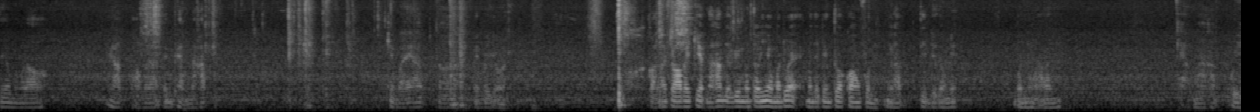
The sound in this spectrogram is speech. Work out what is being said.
เดิมๆของเรานะครับออกมาแล้วเป็นแผ่นนะครับ เก็บไว้ครับก็เป็นประโยชน์ ก่อนเราจอไปเก็บนะครับ อย่าลืมมันตัวนี้ออกมาด้วย มันจะเป็นตัวกรองฝุ่นนี่ครับ ติดอยู่ตรงนี้ บนหัวมัน อุ้ย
